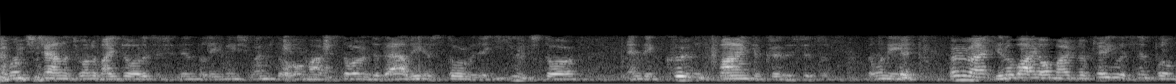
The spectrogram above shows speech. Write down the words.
I once challenged one of my daughters, and she didn't believe me. She went to a Hallmark store in the valley, a store with a huge store, and they couldn't find the criticism. The they, all right, you know why, Hallmark? I'll tell you it's simple.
